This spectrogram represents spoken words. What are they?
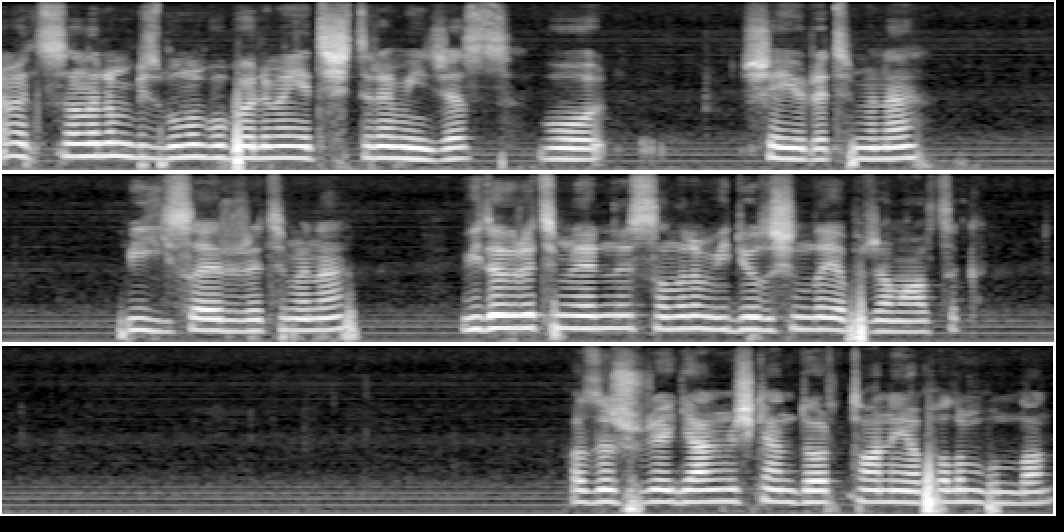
Evet sanırım biz bunu bu bölüme yetiştiremeyeceğiz. Bu şey üretimine. Bilgisayar üretimine. Video üretimlerini sanırım video dışında yapacağım artık. Hazır şuraya gelmişken dört tane yapalım bundan.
